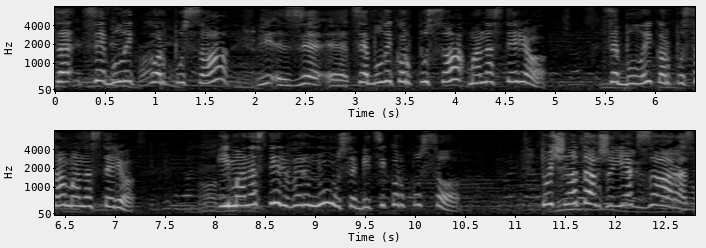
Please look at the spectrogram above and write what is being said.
це, це були корпуса. е, це були корпуса монастиря. Це були корпуса монастиря. І монастир вернув собі ці корпуса. Точно так же, як зараз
